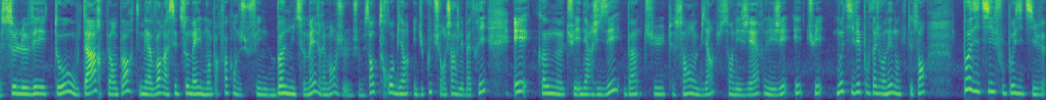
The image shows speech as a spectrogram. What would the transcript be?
se lever tôt ou tard, peu importe, mais avoir assez de sommeil. Moi, parfois, quand je fais une bonne nuit de sommeil, vraiment, je, me sens trop bien. Et du coup, tu recharges les batteries. Et comme tu es énergisé, ben, tu te sens bien, tu sens légère, léger, et tu es motivé pour ta journée. Donc, tu te sens positif ou positive.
